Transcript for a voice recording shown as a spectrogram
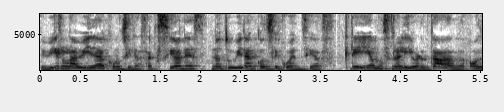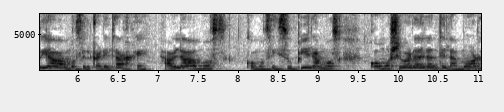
vivir la vida como si las acciones no tuvieran consecuencias. Creíamos en la libertad, odiábamos el caretaje, hablábamos como si supiéramos cómo llevar adelante el amor,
